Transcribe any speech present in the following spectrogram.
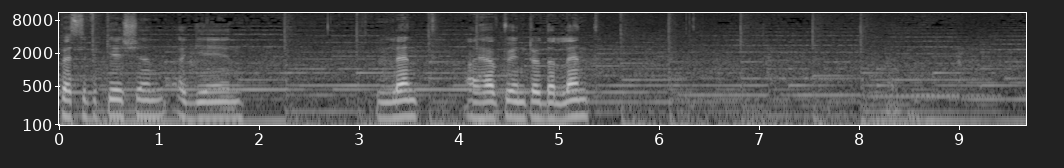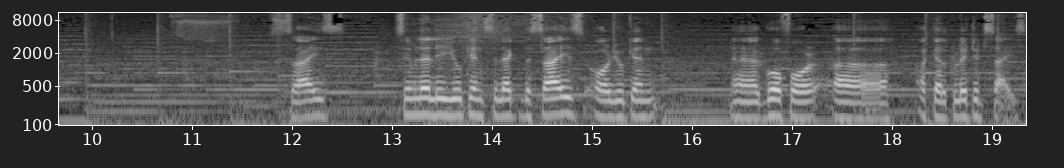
specification again length. I have to enter the length. Size. Similarly you can select the size or you can uh, go for uh, a calculated size.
